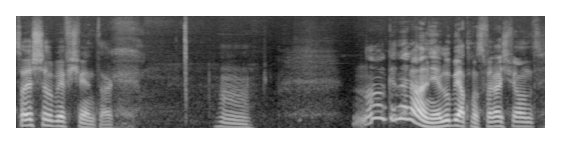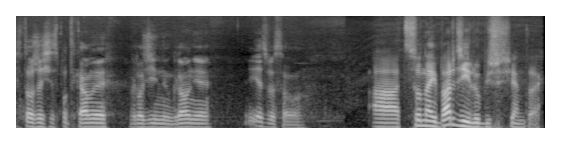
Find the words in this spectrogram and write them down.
Co jeszcze lubię w świętach? Hmm. No, generalnie lubię atmosferę świąt, to, że się spotykamy w rodzinnym gronie. i Jest wesoło. A co najbardziej lubisz w świętach?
